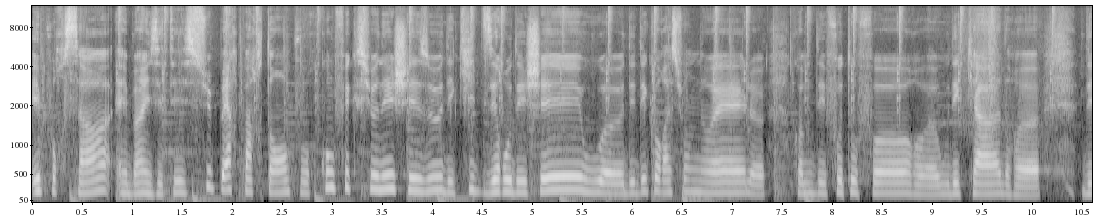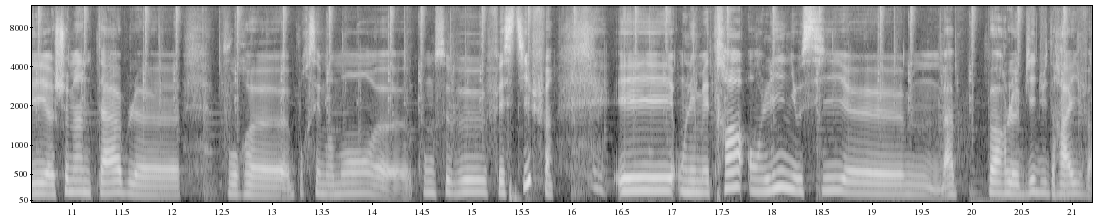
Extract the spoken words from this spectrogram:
Et pour ça, eh ben, ils étaient super partants pour confectionner chez eux des kits zéro déchet ou euh, des décorations de Noël, euh, comme des photos forts euh, ou des cadres, des chemins de table pour, pour ces moments qu'on se veut festifs. Et on les mettra en ligne aussi bah, par le biais du drive.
